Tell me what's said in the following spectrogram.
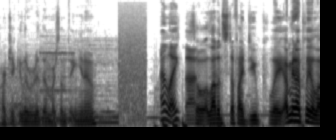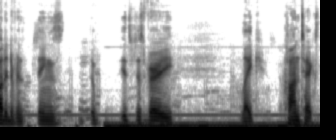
particular rhythm or something, you know? I like that. So a lot of the stuff I do play, I mean, I play a lot of different things. It's just very like context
